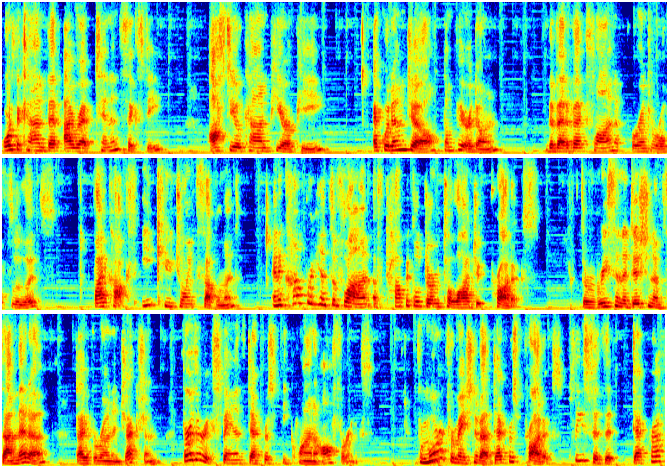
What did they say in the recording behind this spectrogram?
Orthokine Vet IRAP 10 and 60, Osteokine PRP, Equidone Gel, Domperidone, the Vetivex line of parenteral fluids, Vicox EQ joint supplement, and a comprehensive line of topical dermatologic products. The recent addition of Zimeta, dipyrone injection, further expands Dechra's equine offerings. For more information about Dechra's products, please visit dechra-us.com.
